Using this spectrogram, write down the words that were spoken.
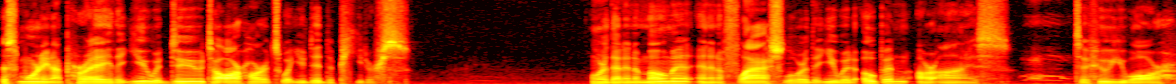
This morning, I pray that you would do to our hearts what you did to Peter's. Lord, that in a moment and in a flash, Lord, that you would open our eyes to who you are.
